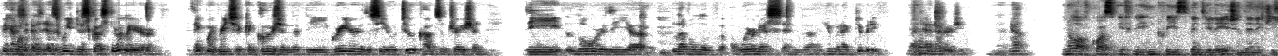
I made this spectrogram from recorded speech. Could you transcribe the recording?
Because well, as, as, we discussed earlier, I think we reached a conclusion that the greater the CO2 concentration, the lower the uh, level of awareness and uh, human activity and, and energy. Yeah. You know, of course, if we increase ventilation, then actually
